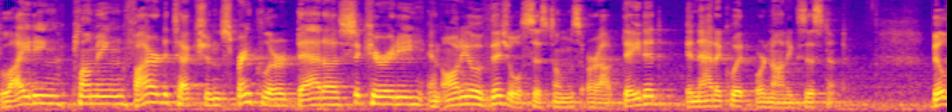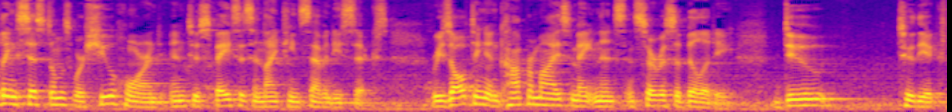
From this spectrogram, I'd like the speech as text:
lighting, plumbing, fire detection, sprinkler, data, security, and audio-visual systems are outdated, inadequate, or non existent. Building systems were shoehorned into spaces in 1976, resulting in compromised maintenance and serviceability due to the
